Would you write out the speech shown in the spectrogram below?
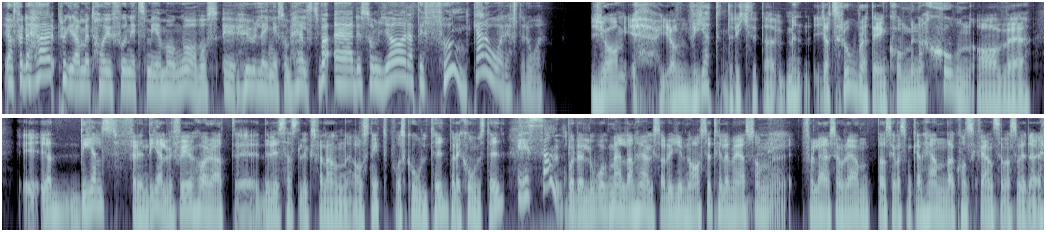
Ja, för det här programmet har ju funnits med många av oss eh, hur länge som helst. Vad är det som gör att det funkar år efter år? Ja, jag vet inte riktigt, men jag tror att det är en kombination av eh, Ja, dels för en del. Vi får ju höra att eh, det visas Lyxfällan-avsnitt på skoltid, på lektionstid. Är det sant? Både låg, mellan, högstadiet och gymnasiet till och med, som, eh, för att lära sig om ränta och se vad som kan hända och konsekvenserna och så vidare.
